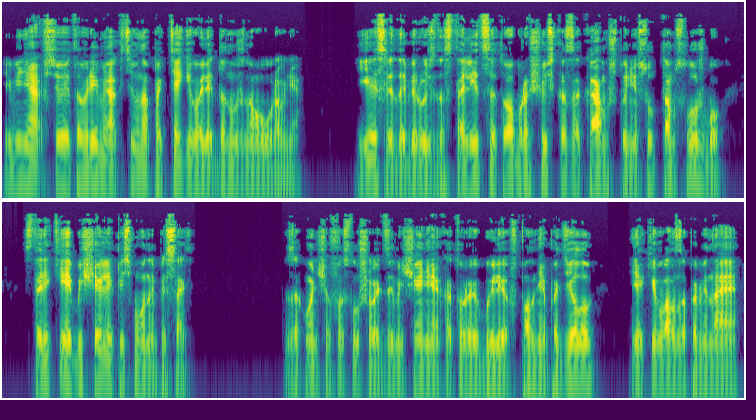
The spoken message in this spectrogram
и меня все это время активно подтягивали до нужного уровня. Если доберусь до столицы, то обращусь к казакам, что несут там службу. Старики обещали письмо написать. Закончив выслушивать замечания, которые были вполне по делу, я кивал, запоминая,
